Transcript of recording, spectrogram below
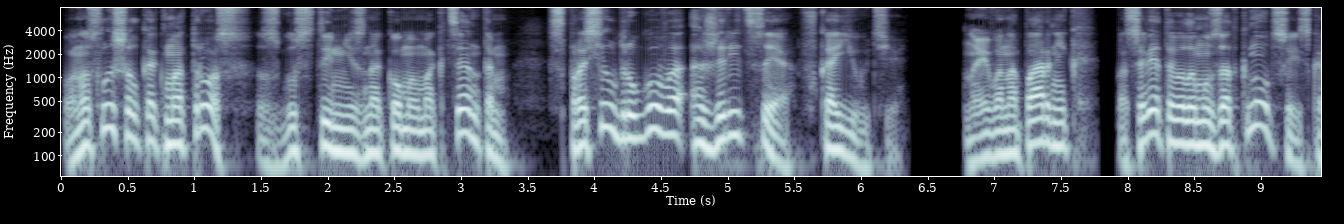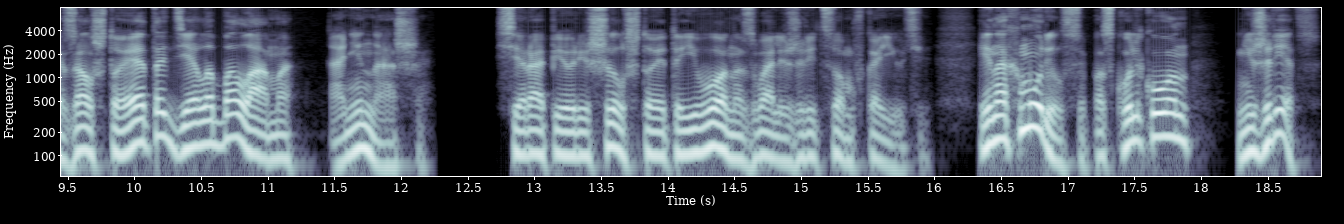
он услышал, как матрос с густым незнакомым акцентом спросил другого о жреце в каюте. Но его напарник посоветовал ему заткнуться и сказал, что это дело Балама, а не наше. Серапио решил, что это его назвали жрецом в каюте, и нахмурился, поскольку он не жрец.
